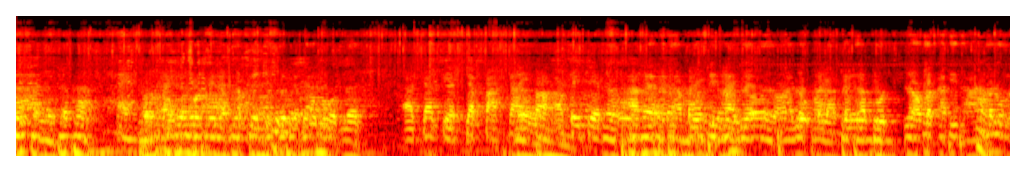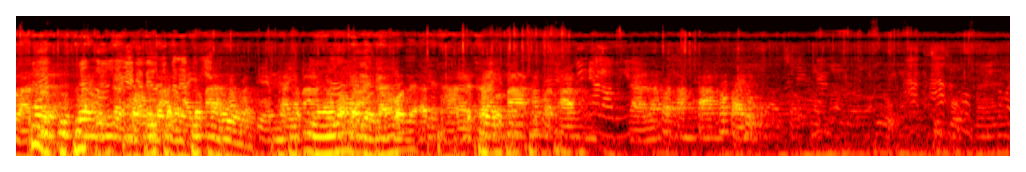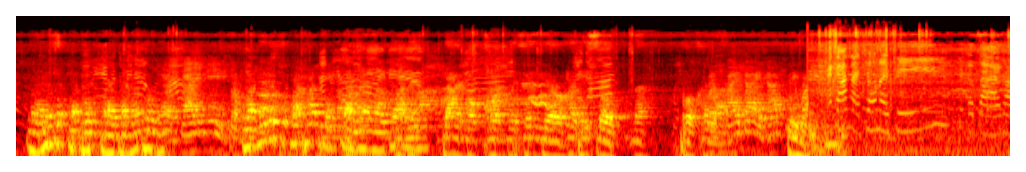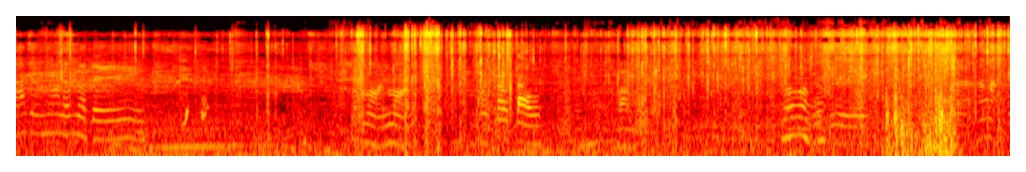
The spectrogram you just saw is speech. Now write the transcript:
หลานคนนี้มาเลยเจ้าค่ะคนไทยคนไทยรับรับเงินช่วยเหลือทั้งหมดเลยอาจจะเก็บจะปักใจก็เอาไปเก็บพาแม่ทำบุญที่ให้เยอะพาลูกพาหลานไปทำบุญเราก็อธิษฐานว่าลูกหลานเนี่ยเพื่อนร่วมกันหมดเลยอะไรเจ้าเออนะครับแล้วก็เลยกันหมดเลยอธิษฐานใครมาเข้ามาทำอ่าแล้วก็ทำตามเข้าไปลูก หนูรู้สึกแบบภูมิใจกันนะทุกคนใช้นี่ส่งวันนี้รู้สึกว่าท่านเด็กใจยังไงวันนี้ได้มงคลมีเส้นเดียวให้พิเศษนะโภคลาใช้ได้นะที่ว่าอาการไหนโชว์หน่อยสิกระต่ายครับเป็นหน้ารถหมดเลย หมอนหมอนหมอนเต่าเต่าบ้างเลยมาข้างหลังเต็มแล้ว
